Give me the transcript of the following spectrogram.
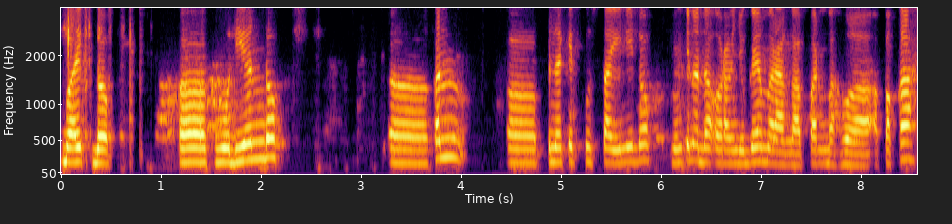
Baik dok. Uh, kemudian dok, uh, kan uh, penyakit kusta ini dok, mungkin ada orang juga yang beranggapan bahwa apakah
